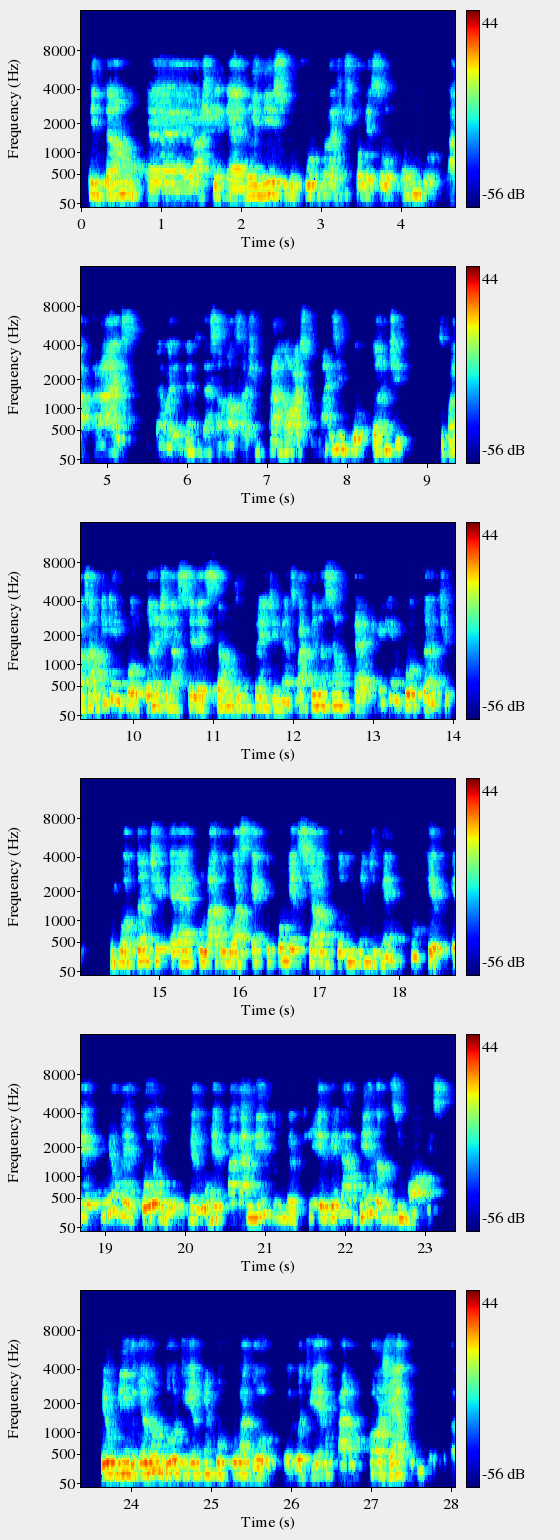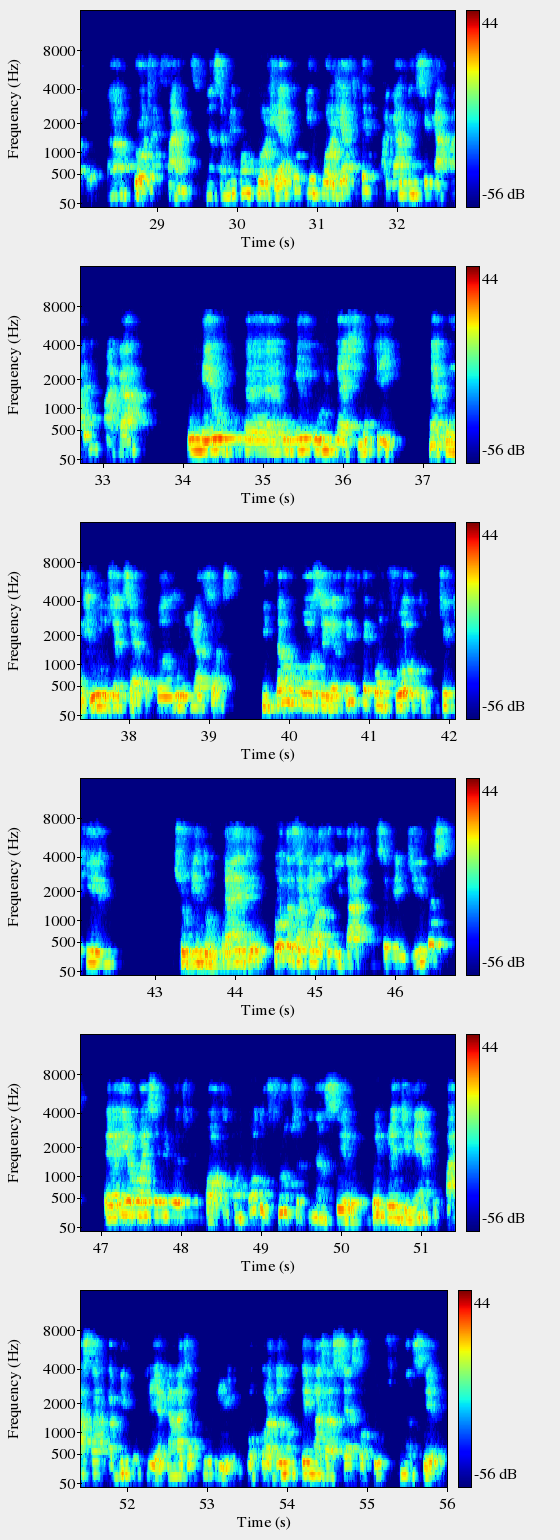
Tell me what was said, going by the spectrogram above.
Então, é, eu acho que é, no início do fundo, quando a gente começou o fundo lá atrás, então, é dentro dessa nossa agenda, para nós, o mais importante, você fala assim, ah, o que é importante na seleção de empreendimento? Você vai financiar um crédito, o que é importante? Importante é o lado, o aspecto comercial de todo empreendimento. Por quê? Porque o meu retorno, o repagamento do meu CRI, vem da venda dos imóveis. Eu eu não dou dinheiro para o incorporador, eu dou dinheiro para o projeto do incorporador. Então, project Finance, financiamento é um projeto e o projeto tem que pagar, tem que ser capaz de pagar o meu, é, o meu o empréstimo, o CRI, né, com juros, etc., todas as obrigações. Então, ou seja, eu tenho que ter conforto de que, subindo um prédio, todas aquelas unidades vão ser vendidas é, e eu vou receber meu dinheiro de volta. Então, todo o fluxo financeiro do empreendimento passa a vir para o CRI, a canalizado para o CRI. O incorporador não tem mais acesso ao fluxo financeiro.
